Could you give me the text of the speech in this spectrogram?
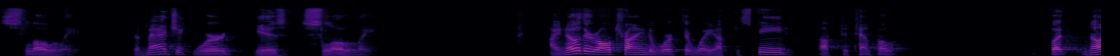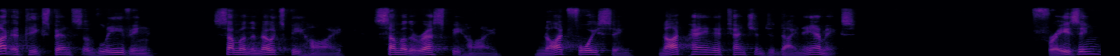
slowly. The magic word is slowly. I know they're all trying to work their way up to speed, up to tempo, but not at the expense of leaving some of the notes behind, some of the rest behind, not voicing, not paying attention to dynamics. Phrasing.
